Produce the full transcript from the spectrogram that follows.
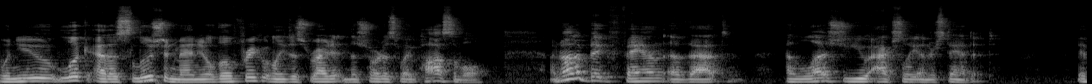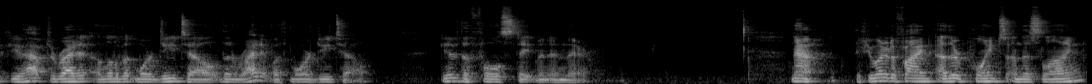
When you look at a solution manual, they'll frequently just write it in the shortest way possible. I'm not a big fan of that unless you actually understand it. If you have to write it a little bit more detail, then write it with more detail. Give the full statement in there. Now, if you wanted to find other points on this line,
